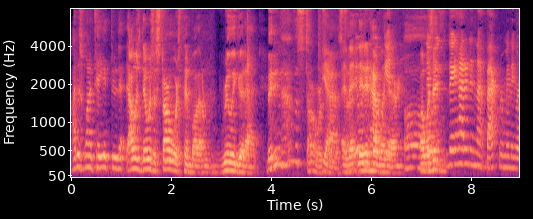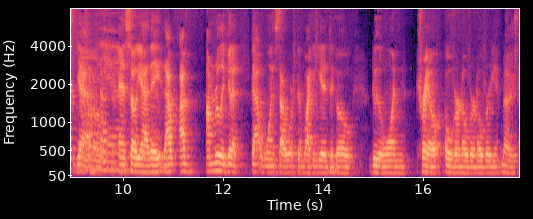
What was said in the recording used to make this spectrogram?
I just want to take it through that. I was there was a Star Wars pinball that I'm really good at. They didn't have a Star Wars. Yeah, this time. they, they didn't have one there. oh, Oh, was There it? They had it in that back room where they were Yeah. cooking stuff. Yeah. And so yeah, they that I've I'm really good at that one Star Wars pinball. I can get it to go do the one trail over and over and over again. nice.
